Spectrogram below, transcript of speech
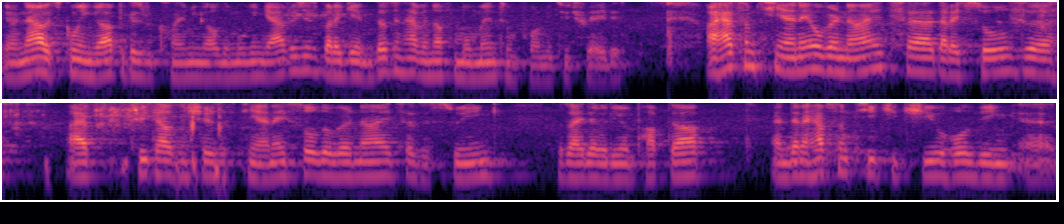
You know, now it's going up because we're claiming all the moving averages, but again, it doesn't have enough momentum for me to trade it. I had some TNA overnight uh, that I sold. Uh, I have 3,000 shares of TNA sold overnight as a swing because IWM popped up. And then I have some TQQ holding. Uh,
